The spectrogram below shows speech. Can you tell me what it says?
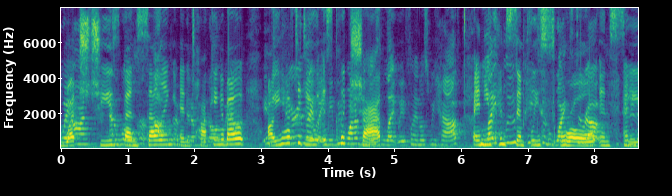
what she's been selling and talking about, all you have to do is click shop. lightweight flannels we have. And you can simply scroll and see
